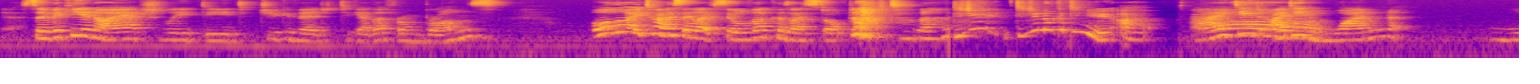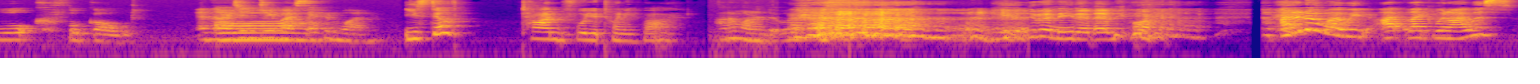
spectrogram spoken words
yeah. So, Vicky and I actually did Duke of Ed together from bronze. All the way to I say like silver because I stopped after that. Did you Did you not continue? I I did. I Oh. did one walk for gold, and then I didn't do my Oh. second one. you still have time before you're 25. I don't want to do it. I don't need you it. don't need it anyway. I don't know why we. I, like when I was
